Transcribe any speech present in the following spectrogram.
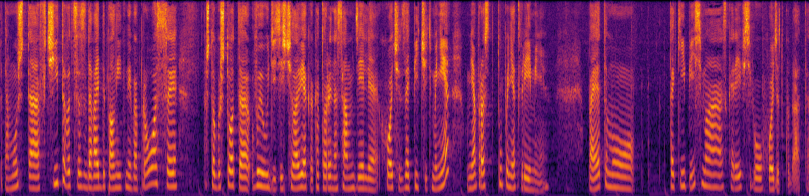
Потому что вчитываться, задавать дополнительные вопросы, чтобы что-то выудить из человека, который на самом деле хочет запичить мне, у меня просто тупо нет времени. Поэтому такие письма, скорее всего, уходят куда-то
